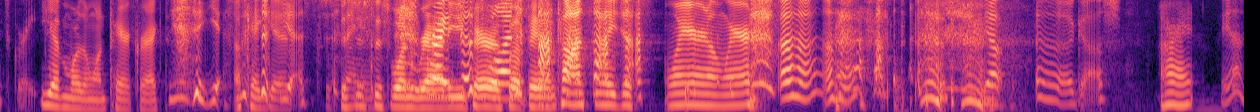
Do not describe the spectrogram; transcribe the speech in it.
It's great. You have more than one pair, correct? yes. Okay, good. yes. Just It's just this one ratty just pair one. of sweatpants. I'm constantly just wearing them, wearing. Uh huh. Uh huh. yep. Oh gosh. All right. Yeah.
